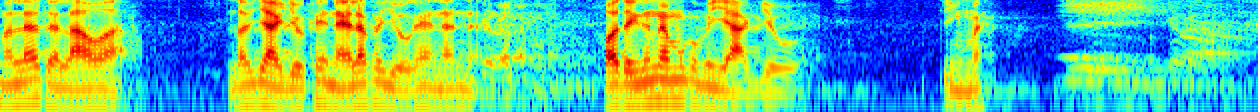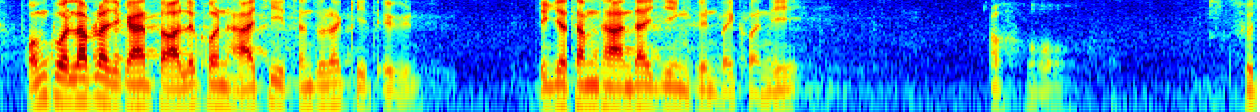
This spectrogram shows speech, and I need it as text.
มันแล้วแต่เราอะเราอยากอยู่แค่ไหนเราก็อยู่แค่นั้นอะพอถึงตอนนั้นมันก็ไม่อยากอยู่ จริงไหมผมควรรับราชการต่อหรือควรหาอาชีพทำธุรกิจอื่น จึงจะทำทานได้ยิ่งขึ้นไปกว่านี้ โอ้โห สุด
